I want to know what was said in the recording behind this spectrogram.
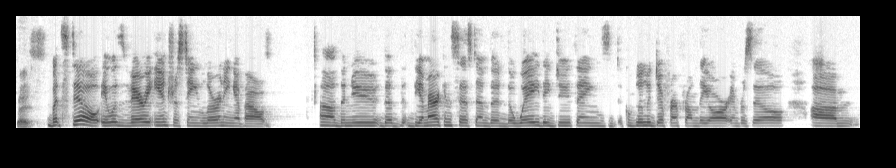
Right. But still, it was very interesting learning about uh, the new the the American system, the the way they do things completely different from they are in Brazil. Um,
